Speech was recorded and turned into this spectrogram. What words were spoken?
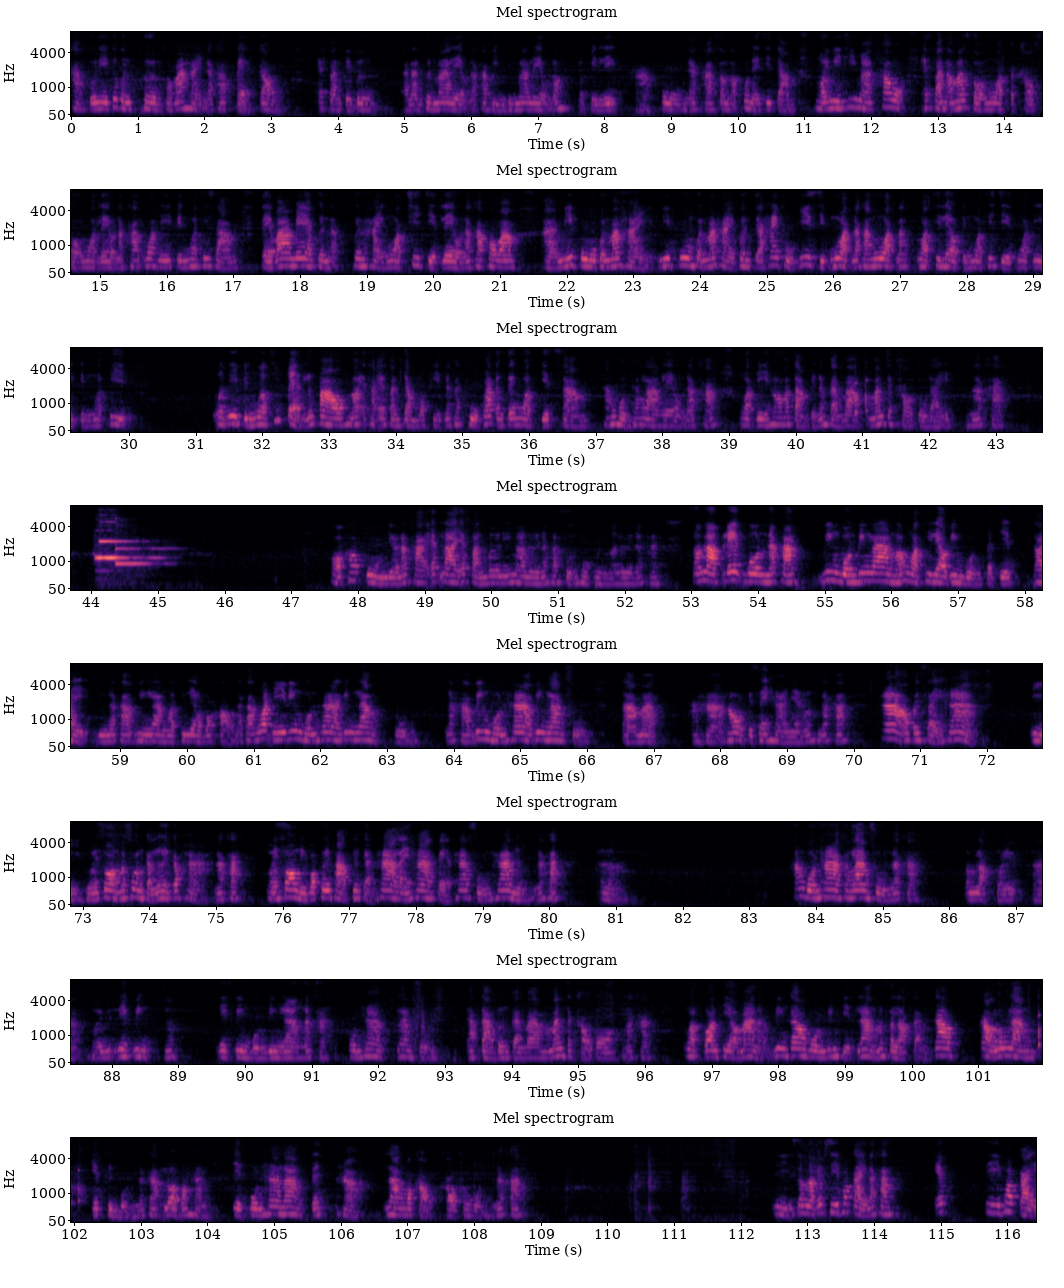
ค่ะ ตัวนี้คือเพิ่นเพิ่มเข้ามาให้นะคะ89แอดฟันไปเบิงอันนั้นเพิ่นมาแล้วนะคะ บินขึ้นมาแล้วเนาะจะเป็นเลขหาคูนะคะสำหรับคนไหนที่ตามหวยมีที่มาเข้าแอดฟันเอามาสองงวดกับเขาสองงวดแล้วนะคะงวดนี้เป็นงวดที่สามแต่ว่าแม่เพิ่นอะเพิ่นใหายงวดที่เจ็ดแล้วนะคะ เพราะว่า อ่ามีปูเพิ่นมาใหายมีภูมิเพิ่นมาใหายเพิ่นจะให้ถูกยี่สิบงวดนะคะ งวดนะงวดที่แล้วเป็นงวดที่เจ็ดงวดนี้เป็นงวดที่งวดนี้เป็นงวดที่แปดหรือเปล่าเนาะถ้าแอดฟันจำบ่ผิดนะคะ ถูกมาตั้งแต่งวดเจ็ดสามทั้งบนทั้งล่างแล้วนะคะ งวดนี้เฮามาตามไปน้ำกันว่ามันจะเข้าตัวใดนะคะ ขอเข้ากลุ่มเดี๋ยวนะคะแอดไลน์แอดฝันเบอร์นี้มาเลยนะคะ061มาเลยนะคะสำหรับเลขบนนะคะ วิ่งบนวิ่งล่างเนาะงวดที่แล้ววิ่งบนกระเจ็ดได้อยู่นะคะ วิ่งล่างงวดที่แล้วบ่เขานะคะงวดนี้วิ่งบนห้าวิ่งล่างศูนย์นะคะ วิ่งบนห้าวิ่งล่างศูนย์สามารถหาหาเฮ้าไปใส่หาหยังนะคะห้าเอาไปใส่ห้านี่หวยซ่องมาชนกันเลยกับหานะคะ หวยซองนี่บ่เคยพาคือกันห้าอะไรห้าแปดห้าศูนย์ห้าหนึ่งนะคะอ่อข้างบนห้าข้างล่างศูนย์นะคะสำหรับหวยอ่าหวยเลขวิ่งเนาะเลขวิ่งบนวิ่งล่างนะคะบนห้าล่างศูนย์จับตาเบิ่งกันว่ามันจะเข่าบอนะคะงวดก่อนเที่ยวมาน่ะ วิ่งเก้าบนวิ่งเจ็ดล่างมันสลับกันเก้าเก้าลงล่างเจ็ดขึ้นบนนะคะ รอบบางหัน เจ็ดบนห้าล่าง แต่หาล่างบ่เข่าเข่าข้างบนนะคะนี่สำหรับ FC พ่อไก่นะคะ FC พ่อไก่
